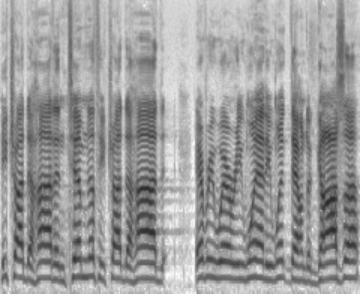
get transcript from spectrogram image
He tried to hide in Timnath, he tried to hide everywhere he went. He went down to Gaza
